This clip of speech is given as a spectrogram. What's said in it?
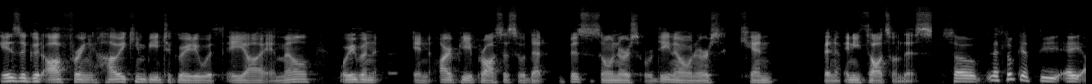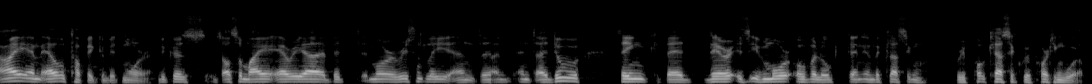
is a good offering, how it can be integrated with AI, ML, or even in RPA process so that business owners or data owners can benefit. Any thoughts on this? So let's look at the AI ML topic a bit more because it's also my area a bit more recently, and uh, and I do think that there is even more overlooked than in the classic report, classic reporting world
